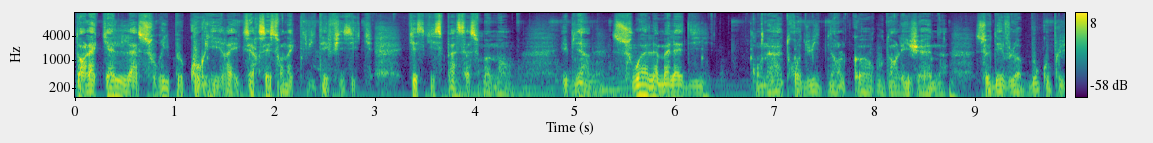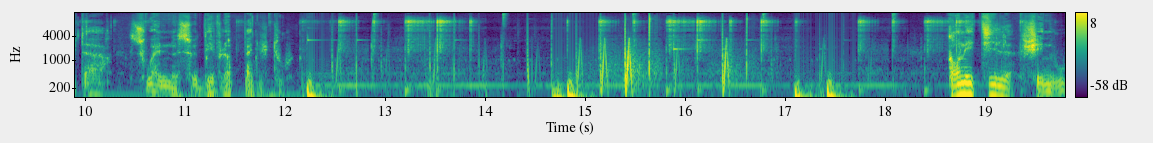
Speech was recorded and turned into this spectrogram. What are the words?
dans laquelle la souris peut courir et exercer son activité physique. Qu'est-ce qui se passe à ce moment? Eh bien, soit la maladie qu'on a introduite dans le corps ou dans les gènes se développe beaucoup plus tard, soit elle ne se développe pas du tout. Qu'en est-il chez nous?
